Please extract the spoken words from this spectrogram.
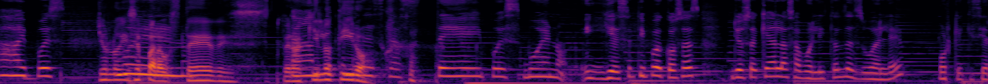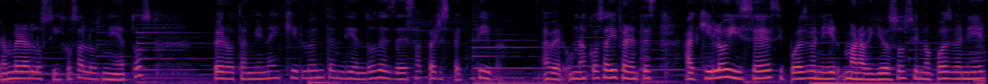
ay, pues... Yo lo hice para ustedes, pero aquí lo tiro. Me desgasté y pues bueno, y ese tipo de cosas, yo sé que a las abuelitas les duele, porque quisieran ver a los hijos, a los nietos, pero también hay que irlo entendiendo desde esa perspectiva. A ver, una cosa diferente es, aquí lo hice, si puedes venir, maravilloso, si no puedes venir,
